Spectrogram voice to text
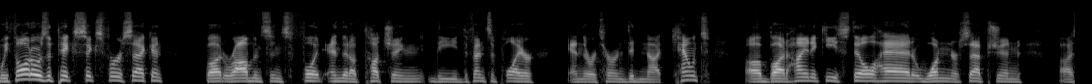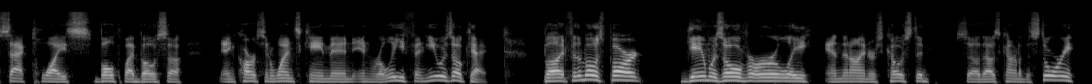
We thought it was a pick six for a second, but Robinson's foot ended up touching the defensive player and the return did not count. Uh, but Heinicke still had one interception, uh, sacked twice, both by Bosa, and Carson Wentz came in in relief, and he was okay. But for the most part, game was over early, and the Niners coasted. So that was kind of the story.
